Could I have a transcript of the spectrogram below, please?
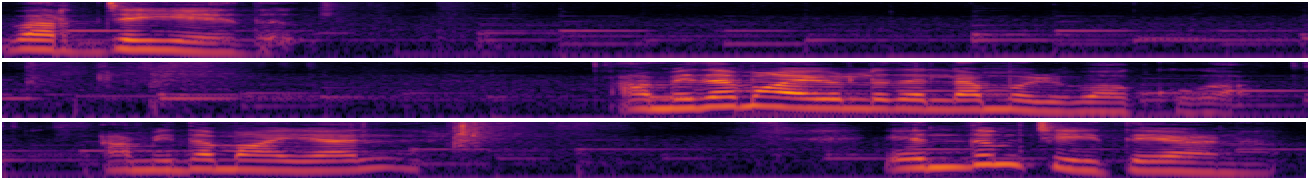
വർജയേത്. അമിതമായുള്ളതെല്ലാം ഒഴിവാക്കുക. അമിതമായാൽ എന്തും ചീത്തയാണ്.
